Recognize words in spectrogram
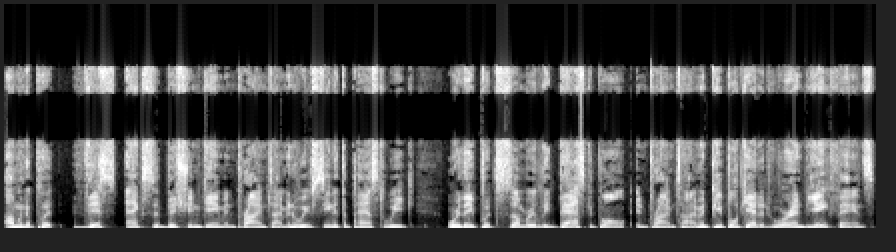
I'm going to put this exhibition game in prime time. And we've seen it the past week where they put summer league basketball in prime time and people get it who are NBA fans.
